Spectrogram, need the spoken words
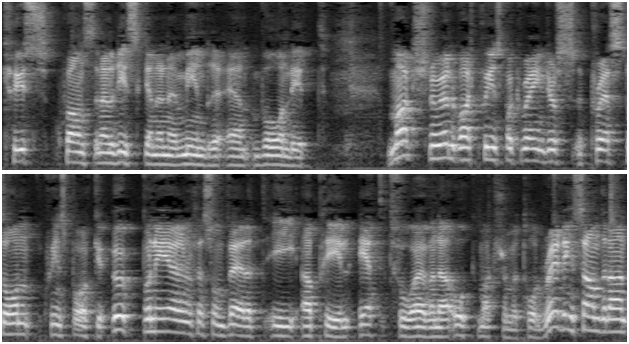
Krysschansen eller risken den är mindre än vanligt. Match nummer 11. Queens Park Rangers Preston. Queens Park är upp och ner ungefär som vädret i april. 1-2 även där. Och match nummer 12. Reading Sunderland.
